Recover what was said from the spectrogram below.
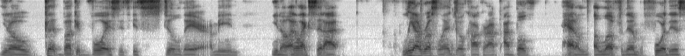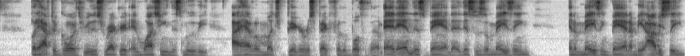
you know, gut bucket voice, it's it's still there. I mean, you know, and like I said, I Leon Russell and Joe Cocker, I, I both had a, a love for them before this, but after going through this record and watching this movie, I have a much bigger respect for the both of them and and this band. Uh, This was amazing, an amazing band. I mean, obviously,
